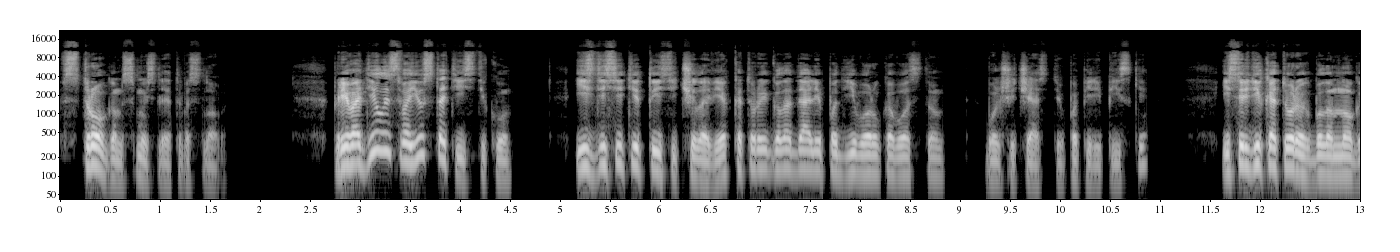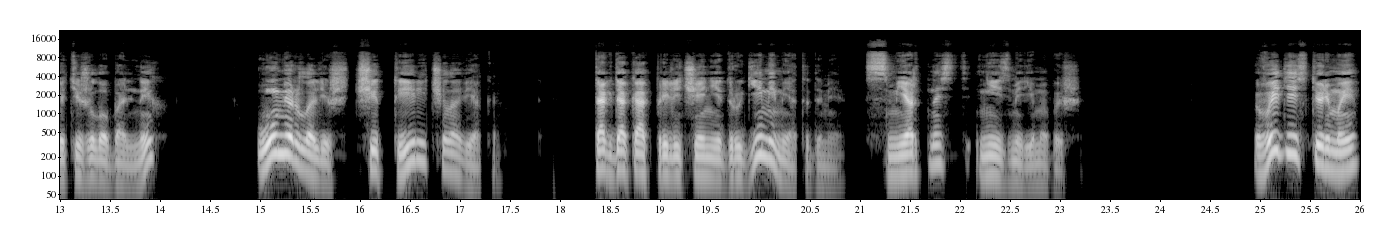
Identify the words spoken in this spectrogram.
в строгом смысле этого слова. Приводил и свою статистику. Из десяти тысяч человек, которые голодали под его руководством, большей частью по переписке, и среди которых было много тяжело больных, умерло лишь четыре человека, тогда как при лечении другими методами смертность неизмеримо выше. Выйдя из тюрьмы,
